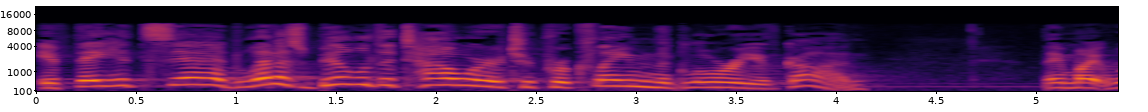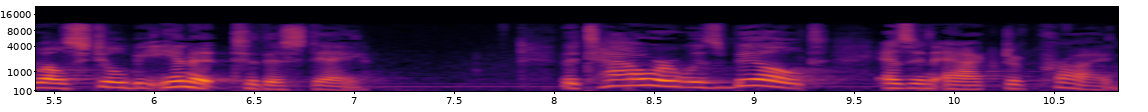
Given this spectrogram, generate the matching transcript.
If they had said, Let us build a tower to proclaim the glory of God, they might well still be in it to this day. The tower was built as an act of pride.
